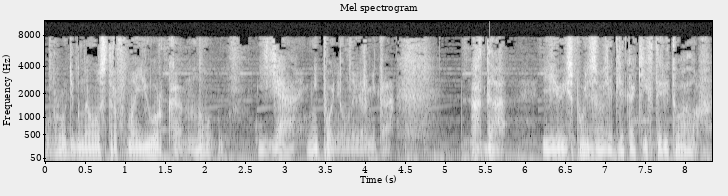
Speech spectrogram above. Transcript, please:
Вроде бы на остров Майорка, но я не понял наверняка. Ах да, ее использовали для каких-то ритуалов.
